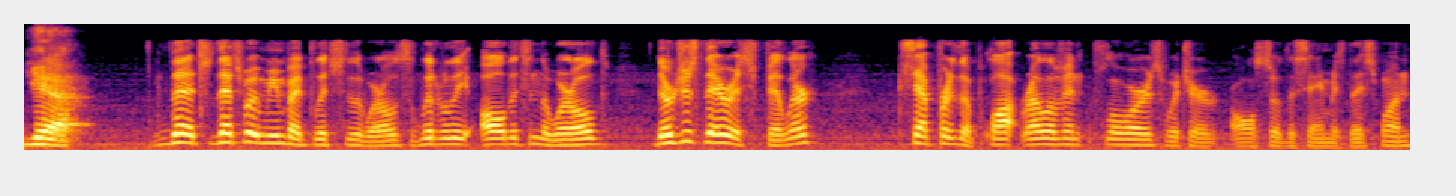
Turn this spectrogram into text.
Yeah, That's that's what I mean by blitz to the worlds. Literally all that's in the world, they're just there as filler, except for the plot relevant floors, which are also the same as this one.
